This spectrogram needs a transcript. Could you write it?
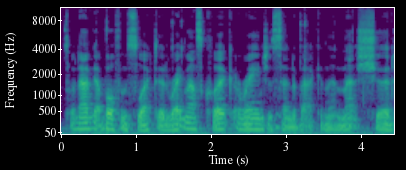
So now I've got both of them selected. Right mouse click, arrange, and send it back. And then that should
